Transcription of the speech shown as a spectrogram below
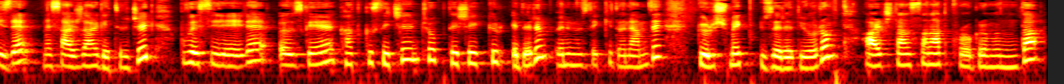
bize mesajlar getirecek. Bu vesileyle Özge'ye katkısı için çok teşekkür ederim. Önümüzdeki dönemde görüşmek üzere diyorum. Hariçten Sanat programında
